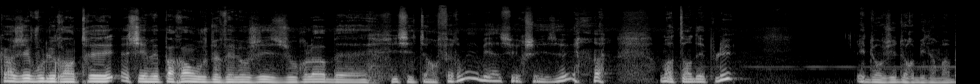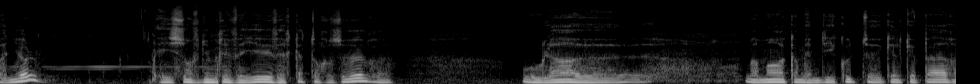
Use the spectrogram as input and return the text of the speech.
Quand j'ai voulu rentrer chez mes parents où je devais loger ce jour-là, ben, ils s'étaient enfermés, bien sûr, chez eux. m'entendaient plus. Et donc j'ai dormi dans ma bagnole. Et ils sont venus me réveiller vers 14 heures. Où là, euh, maman a quand même dit, écoute, euh, quelque part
